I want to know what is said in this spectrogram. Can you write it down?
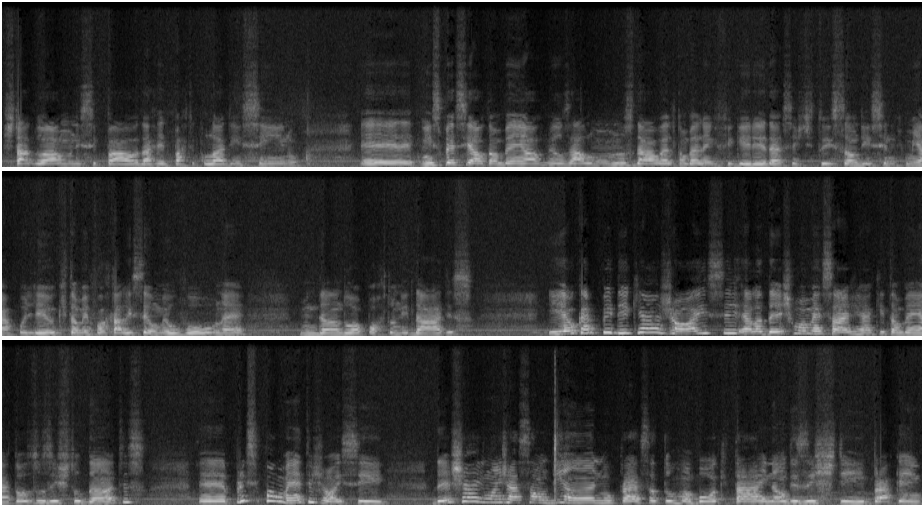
estadual, municipal, da rede particular de ensino, é, em especial também aos meus alunos da Wellington Belém de Figueiredo, essa instituição de ensino que me acolheu e que também fortaleceu o meu voo, né, me dando oportunidades. E eu quero pedir que a Joyce, ela deixe uma mensagem aqui também a todos os estudantes, é, principalmente, Joyce, deixa aí uma injeção de ânimo para essa turma boa que está e não desistir, para quem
